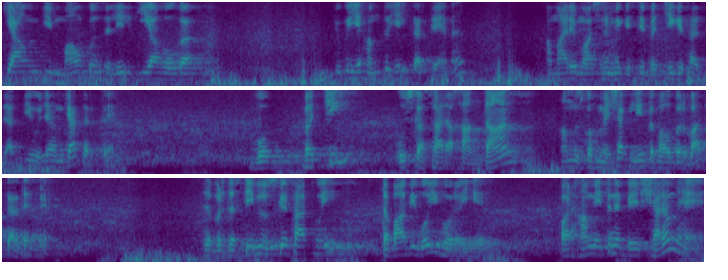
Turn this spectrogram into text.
کیا ان کی ماؤں کو ذلیل کیا ہوگا؟ کیونکہ یہ ہم تو یہی کرتے ہیں نا۔ ہمارے معاشرے میں کسی بچی کے ساتھ زیادتی ہو جائے، ہم کیا کرتے ہیں؟ وہ بچی، اس کا سارا خاندان، ہم اس کو ہمیشہ کے لیے تباہ و برباد کر دیتے ہیں۔ زبردستی بھی اس کے ساتھ ہوئی، تباہ بھی وہی ہو رہی ہے۔ اور ہم اتنے بے شرم ہیں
